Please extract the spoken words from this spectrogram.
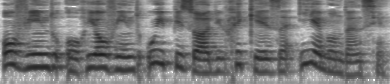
ouvindo ou reouvindo o episódio Riqueza e Abundância.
